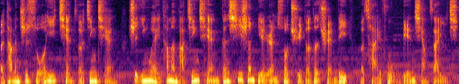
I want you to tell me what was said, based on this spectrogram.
而他们之所以谴责金钱，是因为他们把金钱跟牺牲别人所取得的权利和财富联想在一起。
